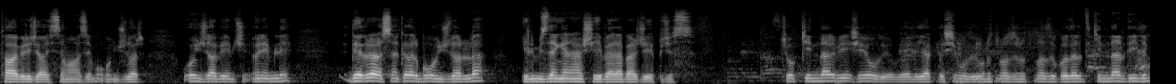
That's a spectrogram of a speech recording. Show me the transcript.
Tabiri caizse malzeme oyuncular. Oyuncular benim için önemli. Devre arasına kadar bu oyuncularla elimizden gelen her şeyi beraberce yapacağız. Çok kindar bir şey oluyor. Böyle yaklaşım oluyor. Unutmaz unutmaz. O kadar da kindar değilim.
